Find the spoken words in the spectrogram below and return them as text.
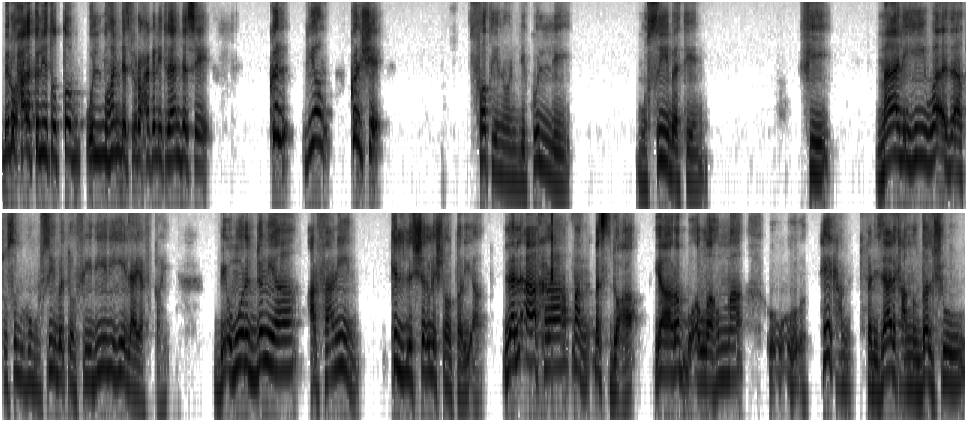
بيروح على كلية الطب والمهندس بيروح على كلية الهندسة. كل اليوم كل شيء. فطن لكل مصيبة في ماله وإذا تصبه مصيبة في دينه لا يفقه. بأمور الدنيا عرفانين كل الشغلة شلون طريقة. للآخرة ما بس دعاء. يا رب اللهم هيك عم فلذلك عم نضل شو؟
